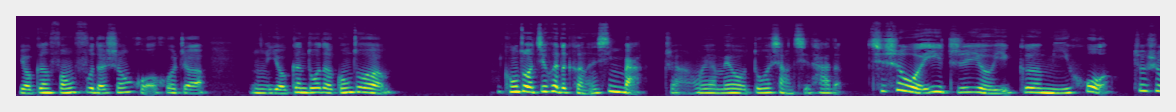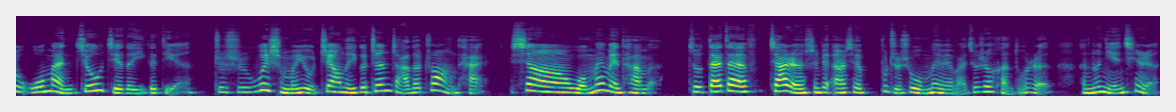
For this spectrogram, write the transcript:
有更丰富的生活或者。嗯，有更多的工作工作机会的可能性吧。这样我也没有多想其他的。其实我一直有一个迷惑，就是我蛮纠结的一个点，就是为什么有这样的一个挣扎的状态。像我妹妹她们。就待在家人身边，而且不只是我妹妹吧，就是很多人，很多年轻人，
